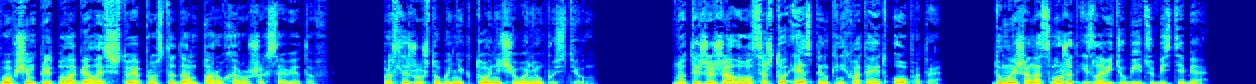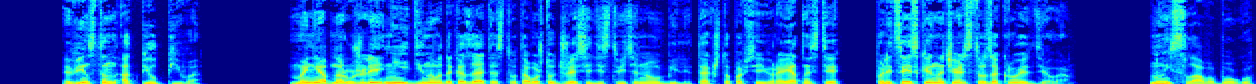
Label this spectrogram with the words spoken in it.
в общем, предполагалось, что я просто дам пару хороших советов. Прослежу, чтобы никто ничего не упустил. Но ты же жаловался, что Эспинг не хватает опыта. Думаешь, она сможет изловить убийцу без тебя? Винстон отпил пиво. Мы не обнаружили ни единого доказательства того, что Джесси действительно убили, так что, по всей вероятности, Полицейское начальство закроет дело. Ну и слава богу,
